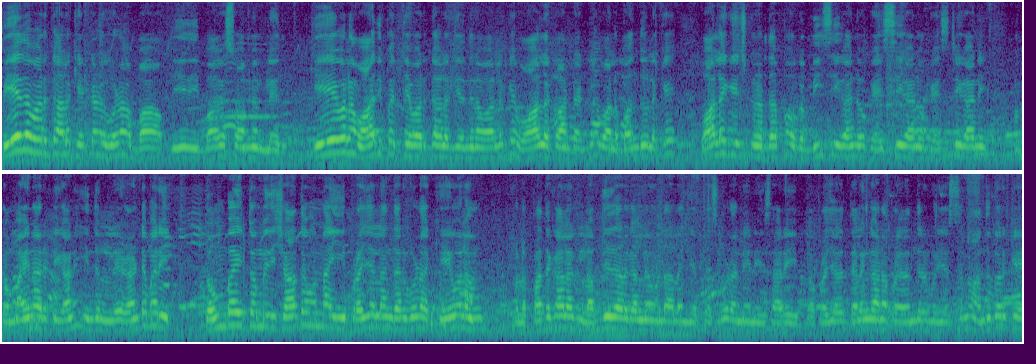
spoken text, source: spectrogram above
పేద వర్గాలకు ఎక్కడ కూడా బా ఇది భాగస్వామ్యం లేదు. కేవలం ఆధిపత్య వర్గాలకు చెందిన వాళ్ళకే వాళ్ళ కాంటాక్ట్లో వాళ్ళ బంధువులకే వాళ్ళకే ఇచ్చుకున్నారు తప్ప ఒక బీసీ కానీ ఒక ఎస్సీ కానీ ఒక ఎస్టీ కానీ ఒక మైనారిటీ కానీ ఇందులో లేడు అంటే మరి తొంభై తొమ్మిది శాతం ఉన్న ఈ ప్రజలందరూ కూడా కేవలం వాళ్ళ పథకాలకు లబ్ధిదారుగానే ఉండాలని చెప్పేసి కూడా నేను ఈసారి ప్రజల తెలంగాణ ప్రజలందరూ కూడా చేస్తున్నాను అందుకొరకే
